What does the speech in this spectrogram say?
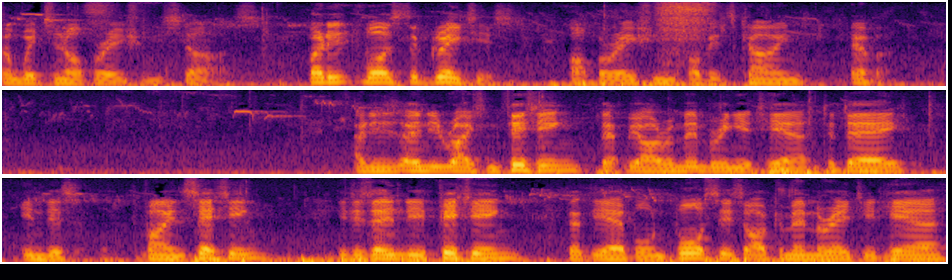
on which an operation starts. But it was the greatest operation of its kind ever. And it is only right and fitting that we are remembering it here today in this fine setting. It is only fitting that the airborne forces are commemorated here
